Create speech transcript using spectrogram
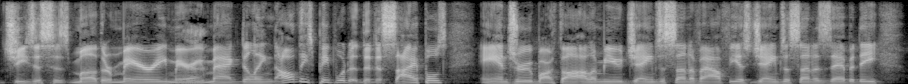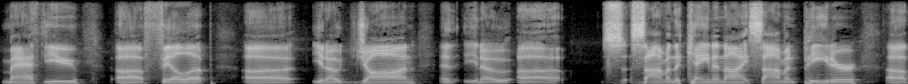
Jesus's mother, Mary, Mary Yeah. Magdalene, all these people, the the disciples, Andrew, Bartholomew, James the son of Alphaeus, James the son of Zebedee, Matthew, uh, Philip, uh, you know, John, and you know, uh, Simon the Canaanite, Simon Peter, uh,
